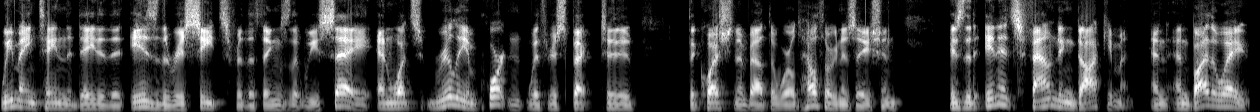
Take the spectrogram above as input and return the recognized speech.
We maintain the data that is the receipts for the things that we say. And what's really important with respect to the question about the World Health Organization is that in its founding document, and, and by the way,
